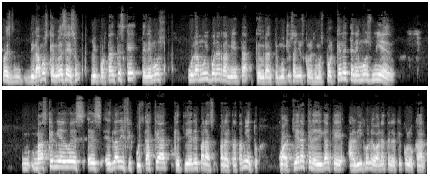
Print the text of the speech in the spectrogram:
pues digamos que no es eso, lo importante es que tenemos una muy buena herramienta que durante muchos años conocemos. ¿Por qué le tenemos miedo? más que miedo es, es, la dificultad que, que tiene para, para el tratamiento. Cualquiera que le digan que al hijo le van a tener que colocar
